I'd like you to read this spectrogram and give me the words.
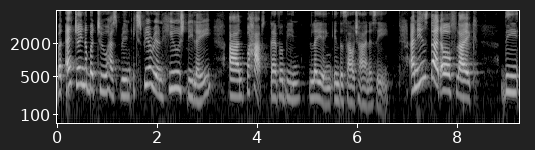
but SJ number two has been experienced huge delay and perhaps never been laying in the South China Sea. And instead of like the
